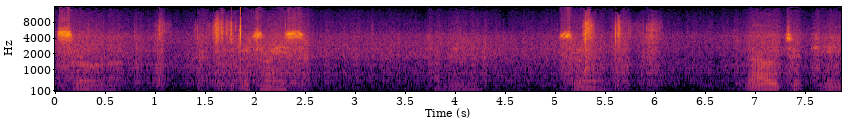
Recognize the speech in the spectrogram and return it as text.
So nice. So now it's okay.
